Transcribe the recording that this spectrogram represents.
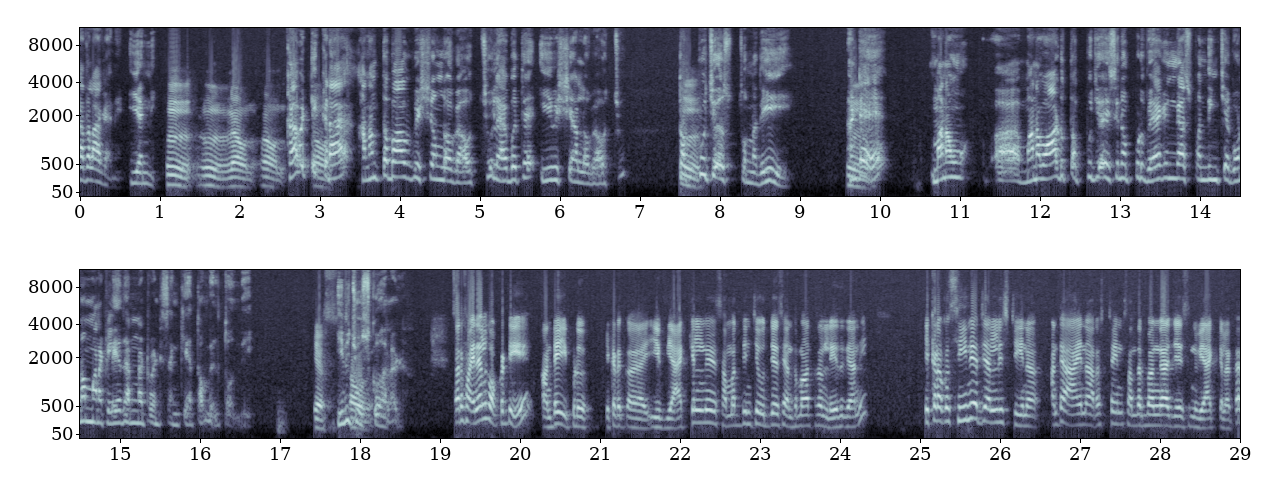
కథలాగానే ఇవన్నీ కాబట్టి ఇక్కడ అనంతబాబు విషయంలో కావచ్చు లేకపోతే ఈ విషయాల్లో కావచ్చు తప్పు చేస్తున్నది. అంటే మనం మనవాడు తప్పు చేసినప్పుడు వేగంగా స్పందించే గుణం మనకు లేదన్నటువంటి సంకేతం వెళ్తోంది. ఇది. చూసుకోవాలి. సరే ఫైనల్గా ఒకటి అంటే ఇప్పుడు ఇక్కడ ఈ వ్యాఖ్యల్ని సమర్థించే ఉద్దేశం ఎంత మాత్రం లేదు కానీ ఇక్కడ ఒక సీనియర్ జర్నలిస్ట్ ఈయన అంటే ఆయన అరెస్ట్ అయిన సందర్భంగా చేసిన వ్యాఖ్యలట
